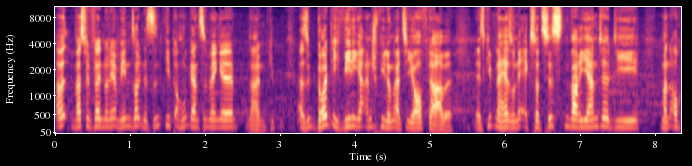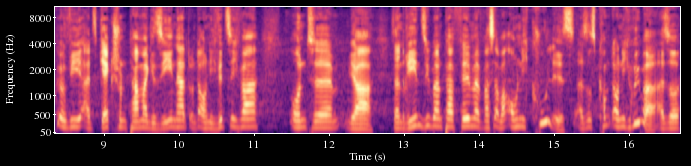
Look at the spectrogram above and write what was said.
Aber was wir vielleicht noch nicht erwähnen sollten, es gibt auch eine ganze Menge, nein, gibt, also deutlich weniger Anspielungen, als ich erhofft habe. Es gibt nachher so eine Exorzisten-Variante, die man auch irgendwie als Gag schon ein paar Mal gesehen hat und auch nicht witzig war. Und ähm, ja, dann reden sie über ein paar Filme, was aber auch nicht cool ist. Also es kommt auch nicht rüber. Also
